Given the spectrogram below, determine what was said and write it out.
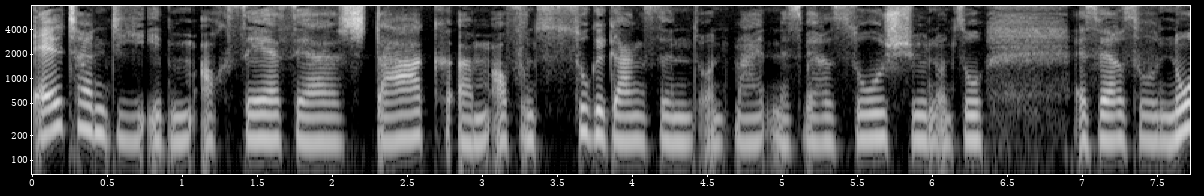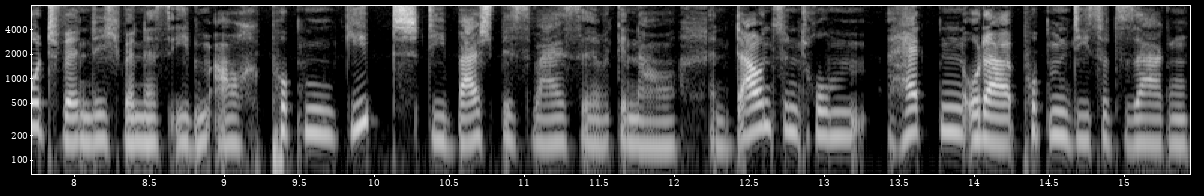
Eltern, die eben auch sehr, sehr stark ähm, auf uns zugegangen sind und meinten, es wäre so schön und so, es wäre so notwendig, wenn es eben auch Puppen gibt, die beispielsweise genau ein Down-Syndrom hätten oder Puppen, die sozusagen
